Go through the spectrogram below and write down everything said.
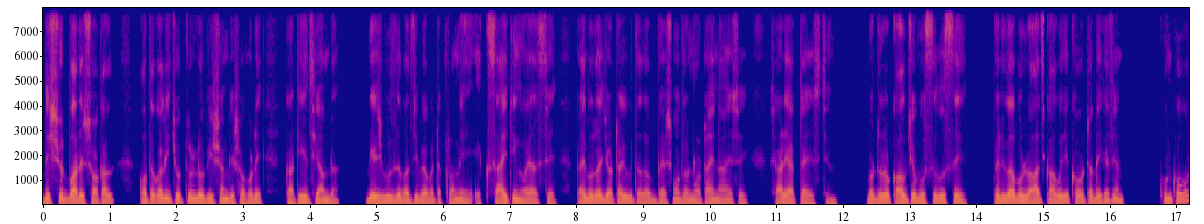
বৃহস্পতিবারের সকাল, গতকালই চতুর্লোভীর সঙ্গে সকলে কাটিয়েছি আমরা। বেশ বুঝতে পারছি ব্যাপারটা ক্রমে এক্সাইটিং হয়ে আসছে। তাই বোধহয় জটায়ু তার অভ্যাস মতো নটায় না এসে সাড়ে আটটায় এসছেন। ভদ্রলোক কাউচে বসতে বসতে ফেলুদা বলল, আজ কাগজের খবরটা দেখেছেন? কোন খবর?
